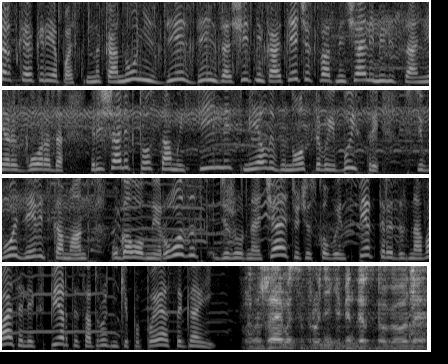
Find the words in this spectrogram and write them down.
Бендерская крепость. Накануне здесь День защитника Отечества отмечали милиционеры города. Решали, кто самый сильный, смелый, выносливый и быстрый. Всего 9 команд. Уголовный розыск, дежурная часть, участковые инспекторы, дознаватели, эксперты, сотрудники ППС и ГАИ. Уважаемые сотрудники Бендерского ГВД,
